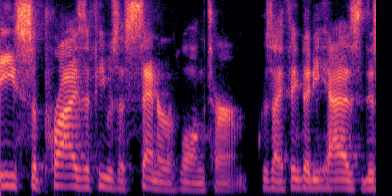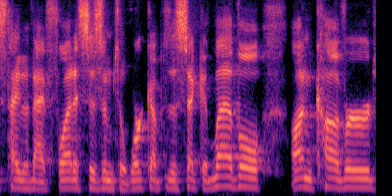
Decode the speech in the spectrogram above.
be surprised if he was a center long term because I think that he has this type of athleticism to work up to the second level, uncovered,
